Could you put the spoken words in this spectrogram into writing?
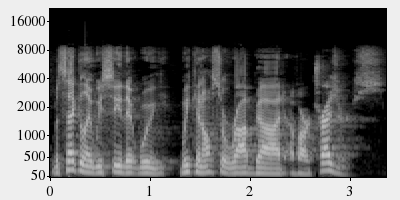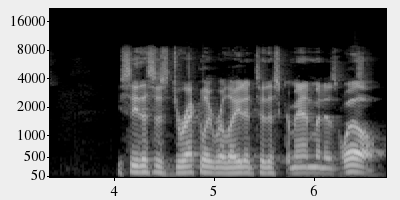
But secondly, we see that we, we can also rob God of our treasures. You see, this is directly related to this commandment as well.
